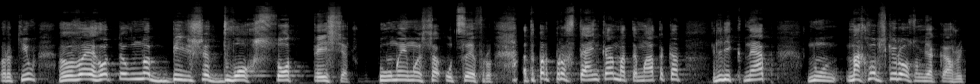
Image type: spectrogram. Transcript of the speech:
років виготовлено більше 200 тисяч. Думаємося у цифру. А тепер простенька математика, лікнеп. Ну, на хлопський розум, як кажуть,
